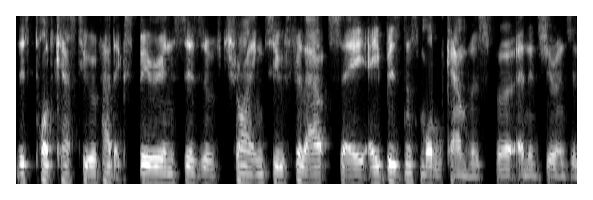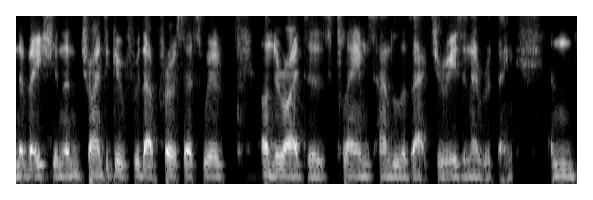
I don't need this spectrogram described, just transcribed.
this podcast who have had experiences of trying to fill out, say, a business model canvas for an insurance innovation and trying to go through that process with underwriters, claims handlers, actuaries, and everything. And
